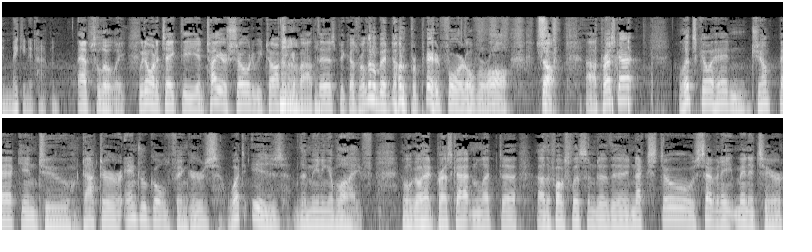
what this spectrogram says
in making it happen. Absolutely. We don't want to take the entire show to be talking No, no, about yeah. this because we're a little bit unprepared for it overall. So, uh, Prescott, let's go ahead and jump back into Dr. Andrew Goldfinger's What is the Meaning of Life? We'll go ahead, Prescott, and let uh, uh, the folks listen to the next, oh, seven, eight minutes here.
